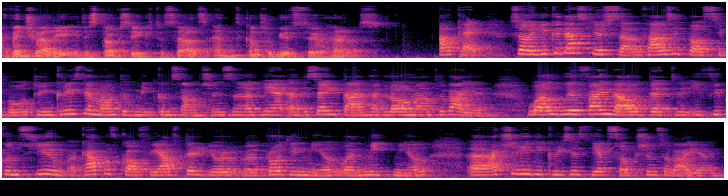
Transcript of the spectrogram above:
Eventually, it is toxic to cells and contributes to your hair loss. Okay, so you could ask yourself, how is it possible to increase the amount of meat consumptions and at the, at the same time have low amount of iron? Well, we'll find out that if you consume a cup of coffee after your uh, protein meal or meat meal, actually decreases the absorptions of iron.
